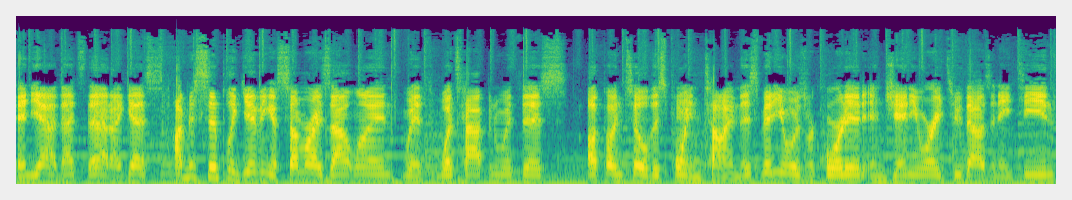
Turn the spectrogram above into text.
And yeah, that's that. I guess I'm just simply giving a summarized outline with what's happened with this up until this point in time. This video was recorded in January 2018.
